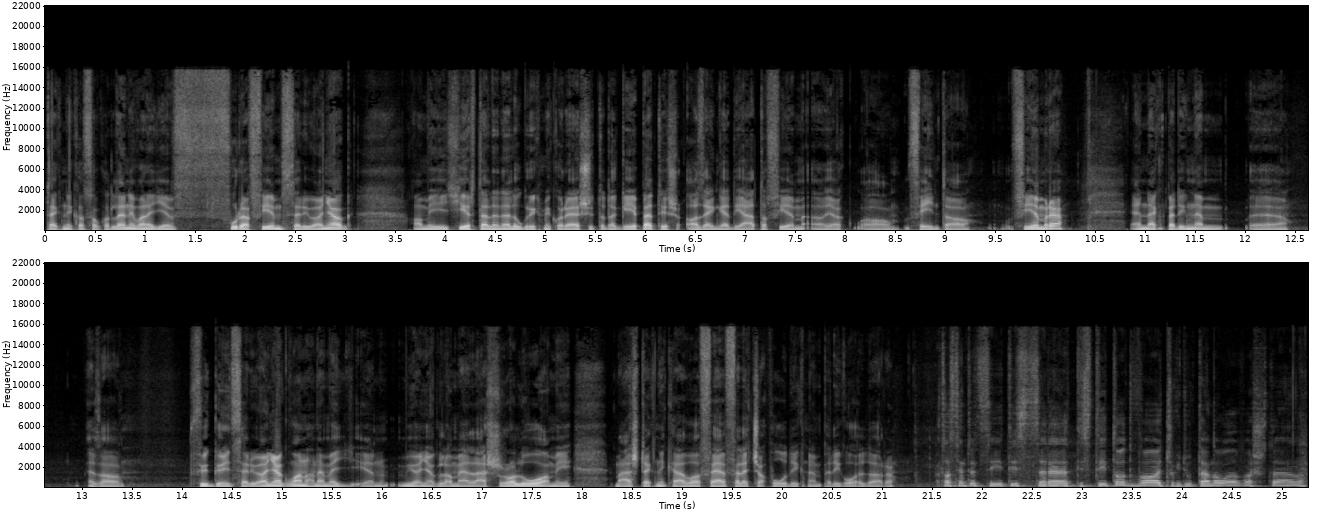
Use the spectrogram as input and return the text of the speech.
technika szokott lenni, van egy ilyen fura filmszerű anyag, ami így hirtelen elugrik, mikor elsütöd a gépet, és az engedi át a, film, a, a fényt a filmre. Ennek pedig nem ez a függönyszerű anyag van, hanem egy ilyen műanyag lamellás roló, ami más technikával felfele csapódik, nem pedig oldalra. Hát azt jelenti, hogy szétiszterel, tisztítod, vagy csak egy utána olvastál?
